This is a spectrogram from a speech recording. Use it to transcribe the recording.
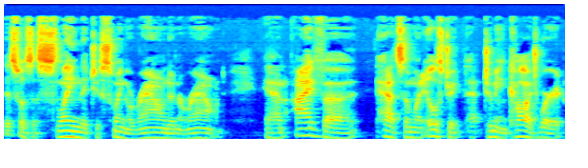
this was a sling that you swing around and around. And I've uh, had someone illustrate that to me in college where it,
